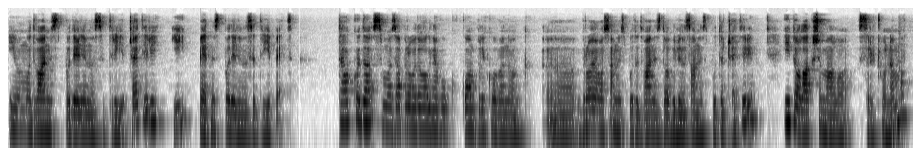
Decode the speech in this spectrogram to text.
imamo 12 podeljeno sa 3 je 4 i 15 podeljeno sa 3 je 5. Tako da smo zapravo od ovog nekog komplikovanog E, broja 18 puta 12 dobili 18 puta 4 i to lakše malo sračunamo.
